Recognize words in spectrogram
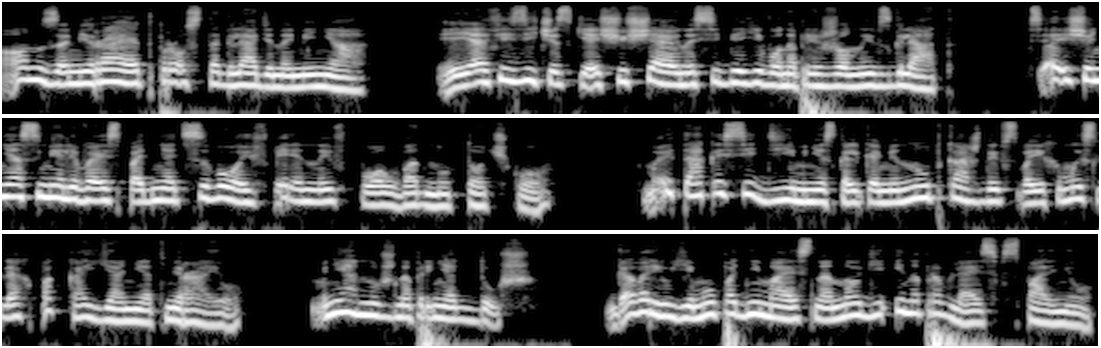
Он замирает, просто глядя на меня. И я физически ощущаю на себе его напряженный взгляд все еще не осмеливаясь поднять свой, вперенный в пол в одну точку. Мы так и сидим несколько минут, каждый в своих мыслях, пока я не отмираю. Мне нужно принять душ. Говорю ему, поднимаясь на ноги и направляясь в спальню.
